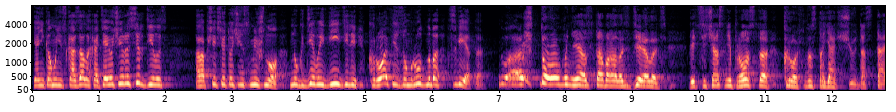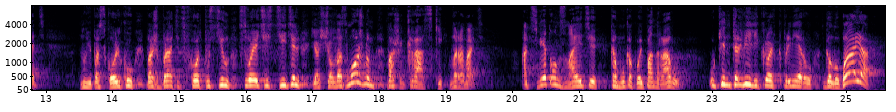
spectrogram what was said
Я никому не сказала, хотя и очень рассердилась. А вообще все это очень смешно. Ну где вы видели кровь изумрудного цвета? Ну а что мне оставалось делать? Ведь сейчас не просто кровь настоящую достать. Ну и поскольку ваш братец в ход пустил свой очиститель, я счел возможным ваши краски воровать. А цвет он, знаете, кому какой по нраву. У Кинтервилли кровь, к примеру, голубая.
